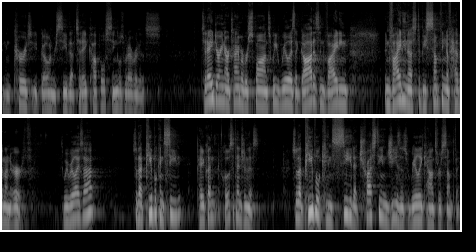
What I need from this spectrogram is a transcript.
and encourage that you go and receive that today, couples, singles, whatever it is. Today, during our time of response, we realize that God is inviting, inviting us to be something of heaven on earth. Do we realize that? So that people can see, pay close attention to this, so that people can see that trusting Jesus really counts for something.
